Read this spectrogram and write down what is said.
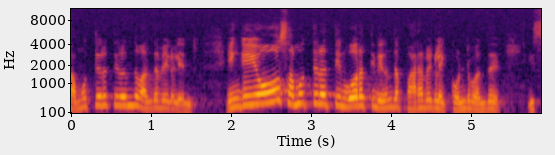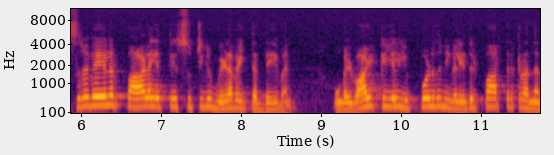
சமுத்திரத்திலிருந்து வந்தவைகள் என்று. எங்கேயோ சமுத்திரத்தின் ஓரத்தில் இருந்த பறவைகளை கொண்டு வந்து இஸ்ரவேலர் பாளையத்தை சுற்றிலும் விழ வைத்த தேவன். உங்கள் வாழ்க்கையில் இப்பொழுது நீங்கள் எதிர்பார்த்திருக்கிற அந்த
